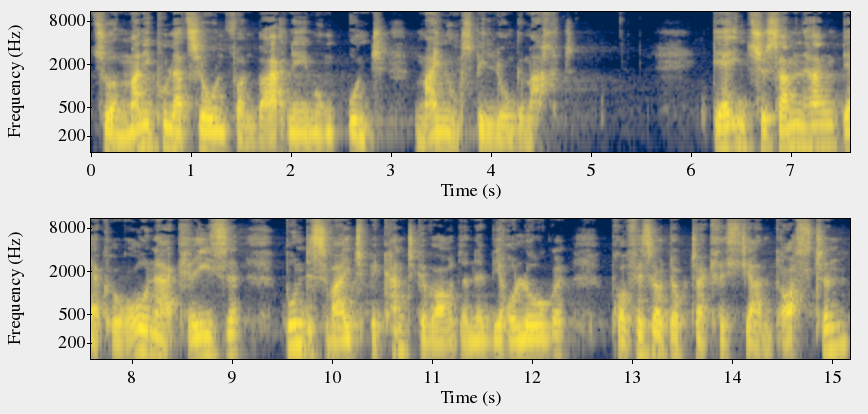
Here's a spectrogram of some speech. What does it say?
zur Manipulation von Wahrnehmung und Meinungsbildung gemacht der im Zusammenhang der Corona-Krise bundesweit bekannt gewordene Virologe Professor Dr. Christian Drosten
